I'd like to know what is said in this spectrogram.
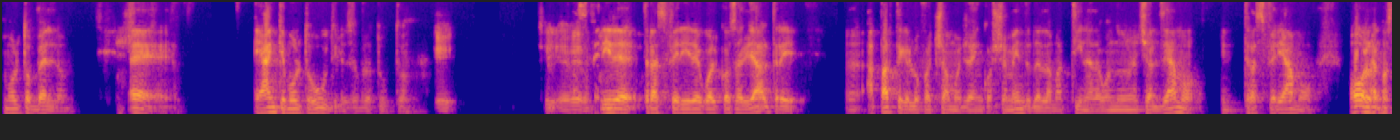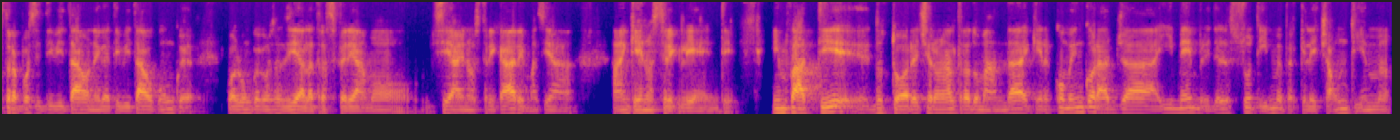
molto bello. È, è anche molto utile soprattutto. Sì, sì, trasferire, trasferire qualcosa agli altri eh, a parte che lo facciamo già inconsciamente della mattina, da quando noi ci alziamo, trasferiamo o la nostra positività o negatività o comunque qualunque cosa sia, la trasferiamo sia ai nostri cari ma sia anche ai nostri clienti. Infatti, eh, dottore, c'era un'altra domanda che era come incoraggia i membri del suo team, perché lei ha un team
